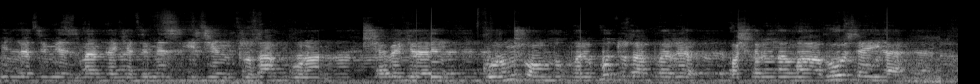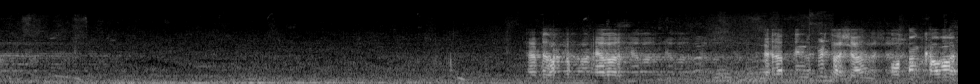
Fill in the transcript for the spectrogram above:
Milletimiz, memleketimiz için tuzak kuran şebekelerin kurmuş oldukları bu tuzakları başlarına mahpus eyle. Helal Selahattin Demirtaş'a, Ozan Kava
